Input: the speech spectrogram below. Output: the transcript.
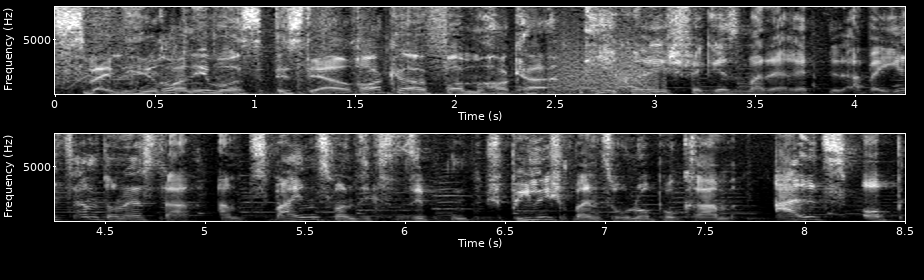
Sven Hieronymus ist der Rocker vom Hocker. Hier, Kollege, ich vergesse mal der Rett Aber jetzt am Donnerstag, am 22.07. spiele ich mein Soloprogramm als ob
